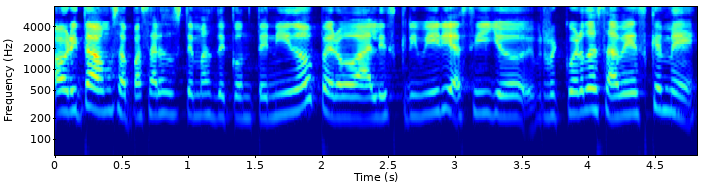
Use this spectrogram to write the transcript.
Ahorita vamos a pasar a esos temas de contenido, pero al escribir y así, yo recuerdo esa vez que me,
